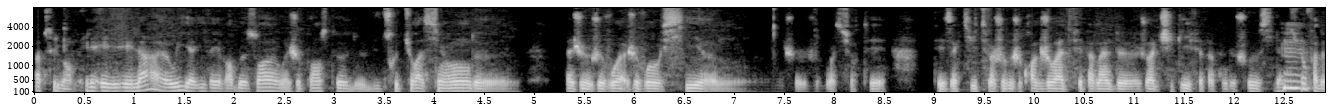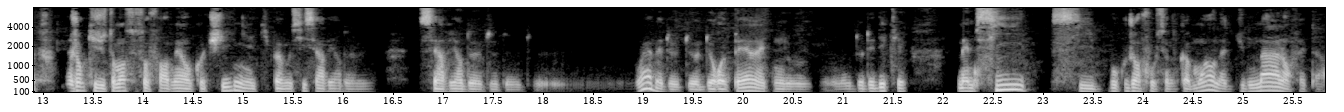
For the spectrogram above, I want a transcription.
Absolument. Et, là, oui, il va y avoir besoin, je pense, d'une structuration. De, je, je, vois, je vois aussi, je, je, vois sur tes, tes activités. je, je, crois que Joad fait pas mal de, Joad Chipi fait pas mal de choses aussi là-dessus. Mm. Enfin, de, gens qui justement se sont formés en coaching et qui peuvent aussi servir de, servir de, de, de, de ouais, bah de, de, repères et de, donner des clés. Même si, si beaucoup de gens fonctionnent comme moi, on a du mal en fait à,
